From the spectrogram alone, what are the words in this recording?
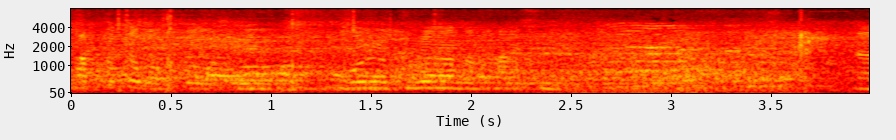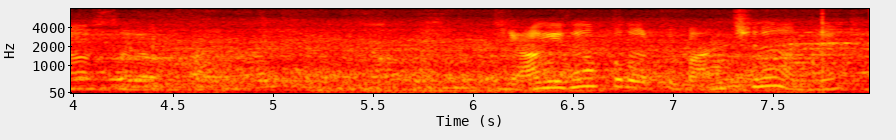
밥부터 먹고 뭐를 구경하도록 하겠습니다. 나왔어요. 양이 생각보다 그렇게 많지는 않네.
